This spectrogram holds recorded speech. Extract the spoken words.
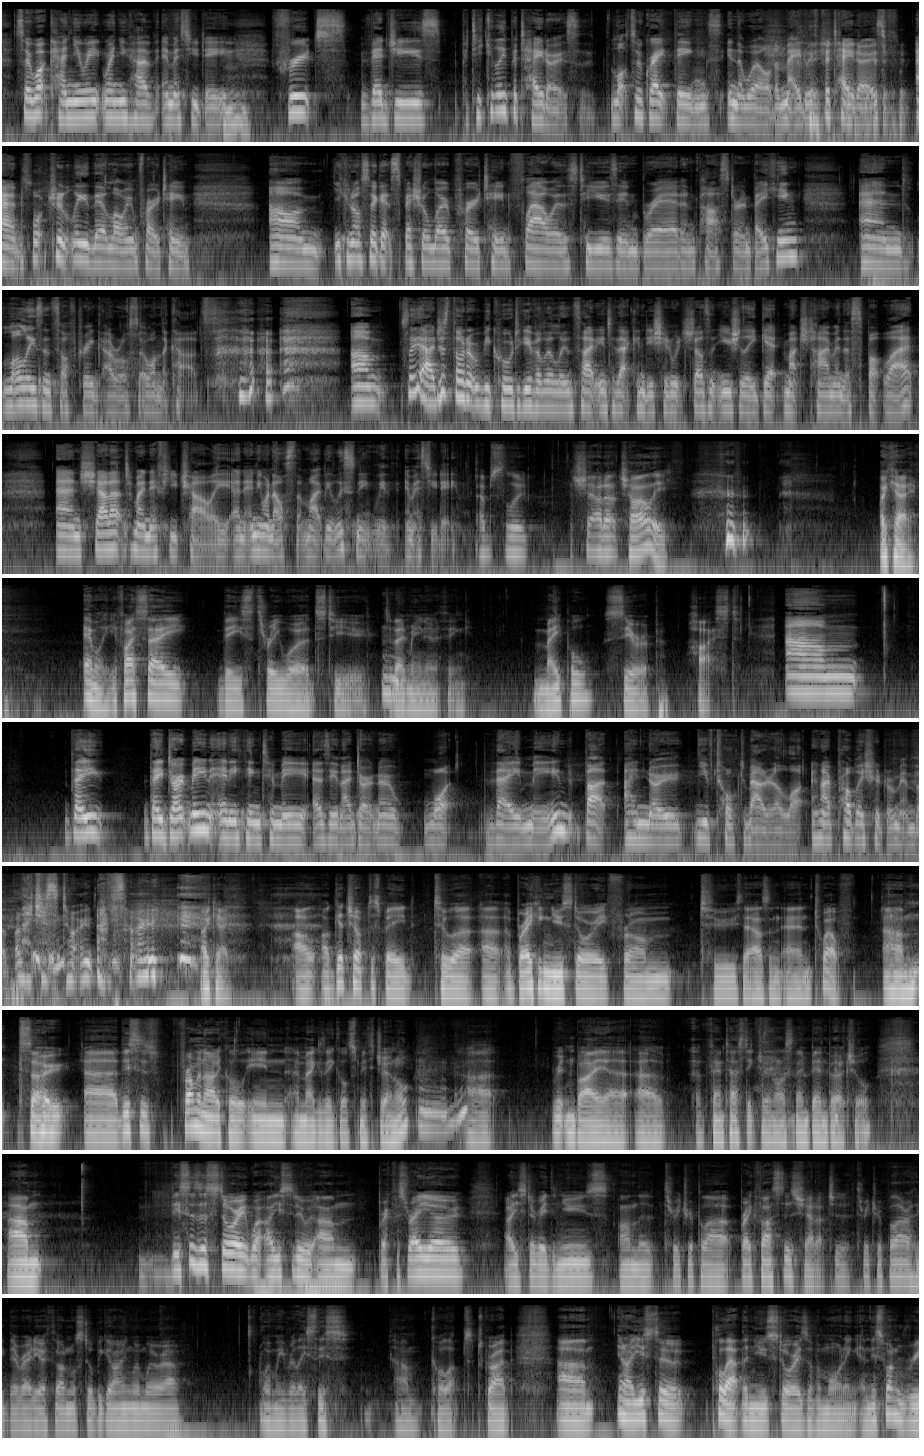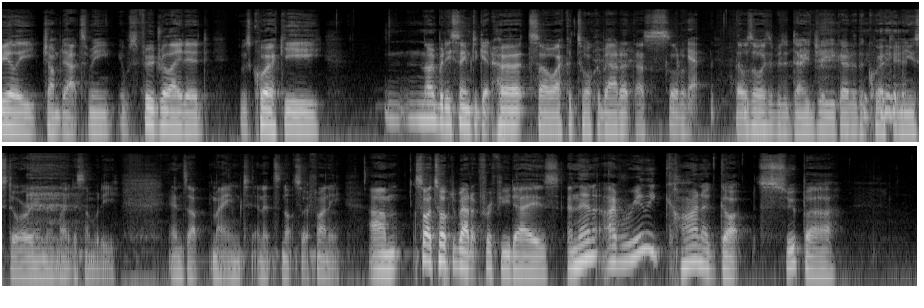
So, what can you eat when you have MSUD? Fruits, veggies, particularly potatoes. Lots of great things in the world are made with potatoes, and fortunately, they're low in protein. Um, you can also get special low protein flours to use in bread and pasta and baking. And lollies and soft drink are also on the cards. um, so, yeah, I just thought it would be cool to give a little insight into that condition, which doesn't usually get much time in the spotlight. And shout out to my nephew Charlie and anyone else that might be listening with MSUD. Absolute Shout out Charlie. okay. Emily, if I say these three words to you, do they mean anything? Maple syrup heist. Um, they they don't mean anything to me, as in I don't know what they mean, but I know you've talked about it a lot, and I probably should remember, but I just don't. I'm sorry. Okay. I'll, I'll get you up to speed to a, a, a breaking news story from 2012. Um, so uh, this is from an article in a magazine called Smith Journal, uh, written by a, a, a fantastic journalist named Ben Birchall. Um, this is a story. Well, I used to do um, breakfast radio. I used to read the news on the three triple R breakfasters. Shout out to three triple R. I think their radiothon will still be going when we're uh, when we release this. Um, call up, subscribe. Um, you know, I used to pull out the news stories of a morning, and this one really jumped out to me. It was food related. It was quirky. Nobody seemed to get hurt, so I could talk about it. That's sort of that was always a bit of danger. You go to the quirky news story, and then later somebody ends up maimed, and it's not so funny. Um, so I talked about it for a few days, and then I really kind of got super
